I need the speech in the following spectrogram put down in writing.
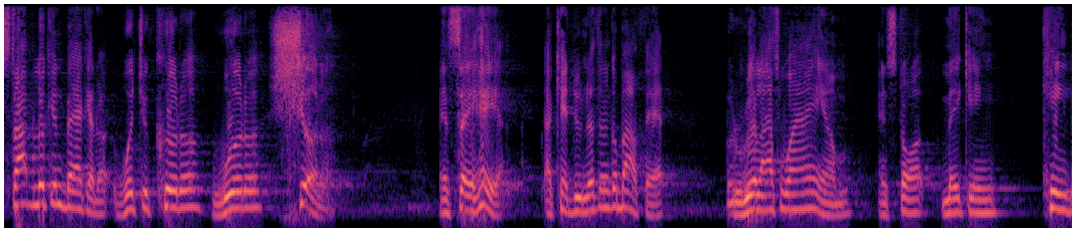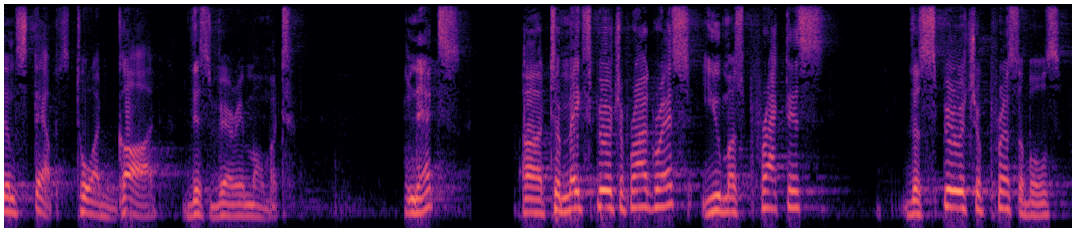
Stop looking back at what you coulda, woulda, shoulda, and say, hey, I can't do nothing about that, but realize where I am and start making kingdom steps toward God this very moment. Next, uh, to make spiritual progress, you must practice the spiritual principles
